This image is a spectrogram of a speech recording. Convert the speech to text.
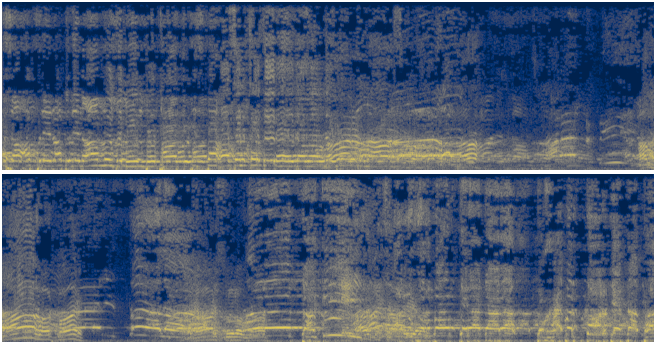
اسا اپنے رب دے نام نو زمین تو اٹھا کے حصہ حاصل کرتے رہ جاواں اللہ اکبر یا رسول اللہ مسلمان تیرا نعرہ تو خیبر توڑ دیتا تھا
